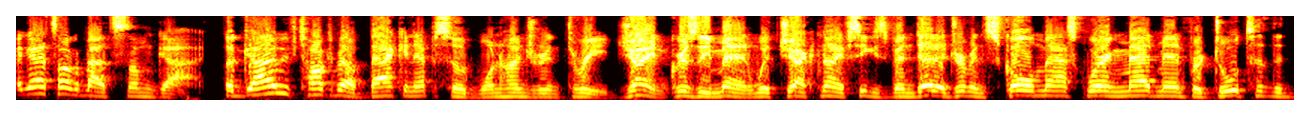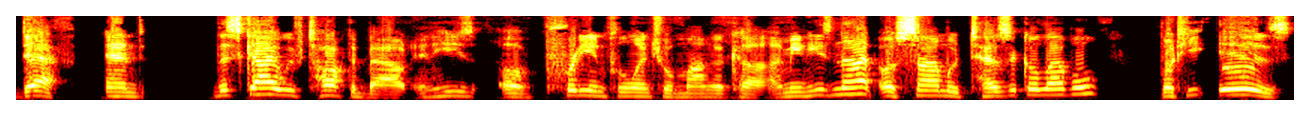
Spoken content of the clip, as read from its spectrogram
I gotta talk about some guy. A guy we've talked about back in episode 103. Giant grizzly man with jackknife seeks vendetta driven skull mask wearing madman for duel to the death. And this guy we've talked about, and he's a pretty influential mangaka. I mean, he's not Osamu Tezuka level, but he is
